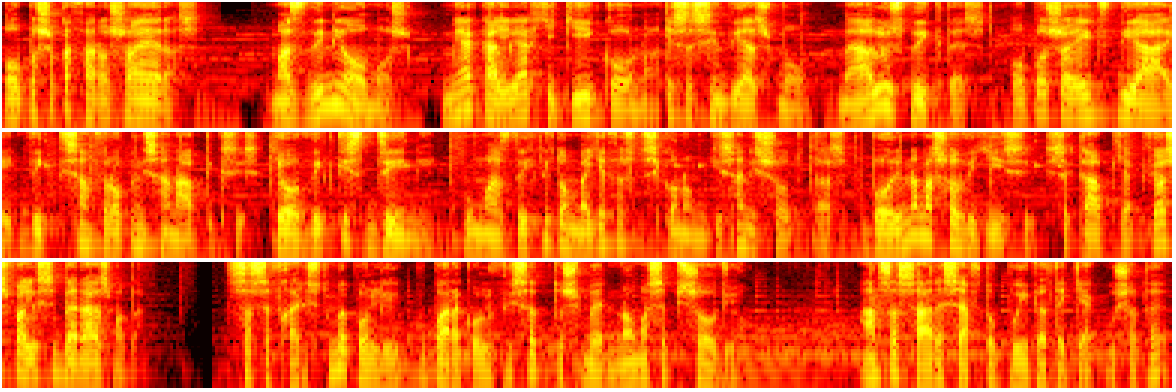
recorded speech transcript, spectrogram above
όπως ο καθαρός αέρας. Μας δίνει όμως μια καλή αρχική εικόνα και σε συνδυασμό με άλλους δείκτες όπως ο HDI, δείκτης ανθρώπινης ανάπτυξης, και ο δείκτης Gini, που μας δείχνει το μέγεθος της οικονομικής ανισότητας, μπορεί να μας οδηγήσει σε κάποια πιο ασφαλή συμπεράσματα. Σας ευχαριστούμε πολύ που παρακολουθήσατε το σημερινό μας επεισόδιο. Αν σας άρεσε αυτό που είδατε και ακούσατε,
